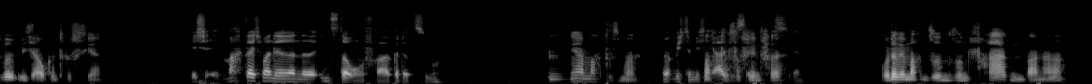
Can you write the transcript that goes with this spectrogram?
würde mich auch interessieren. Ich mach gleich mal eine, eine Insta-Umfrage dazu. Ja, mach das mal. Würde mich nämlich Mach das ehrlich auf jeden Fall. Oder wir machen so, so einen Fragenbanner.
